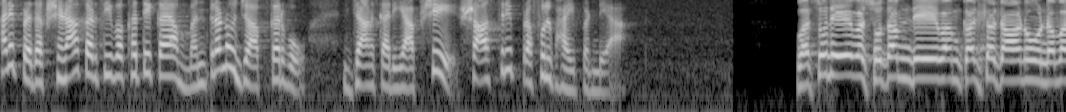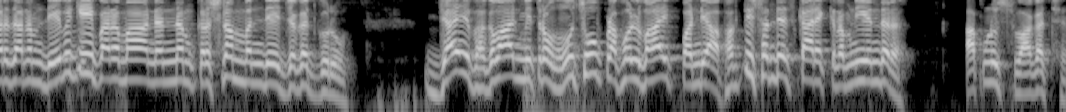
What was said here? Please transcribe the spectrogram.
અને પ્રદક્ષિણા કરતી વખતે કયા મંત્રનો જાપ કરવો, જાણકારી આપશે શાસ્ત્રી પ્રફુલભાઈ પંડ્યા. વસુદેવ સુતમ દેવમ કલસચાણુ નવરદનમ દેવકી પરમાનંદમ કૃષ્ણમ વંદે જગદગુરુ જય ભગવાન મિત્રો હું છું પ્રફુલભાઈ પંડ્યા ભક્તિ સંદેશ કાર્યક્રમની અંદર આપનું સ્વાગત છે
